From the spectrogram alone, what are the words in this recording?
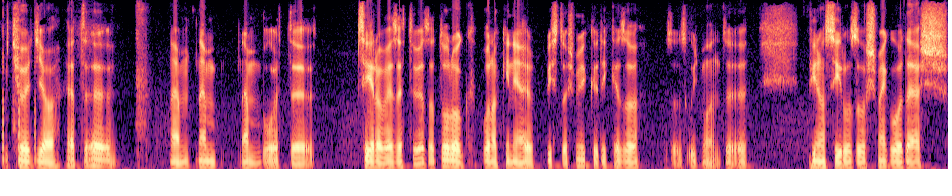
Úgyhogy, ja, hát nem, nem, nem volt célra vezető ez a dolog, van akinél biztos működik ez, a, ez az úgymond finanszírozós megoldás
